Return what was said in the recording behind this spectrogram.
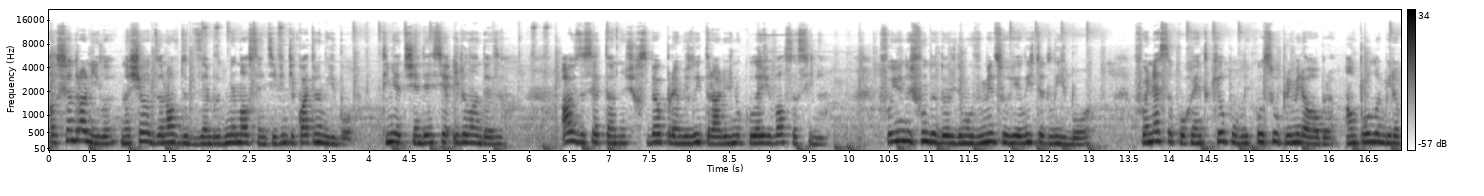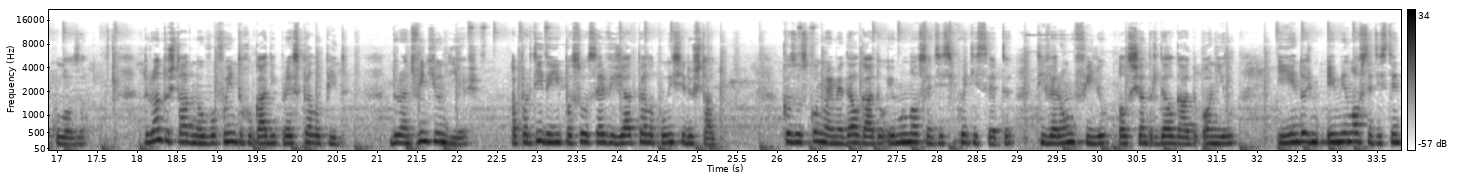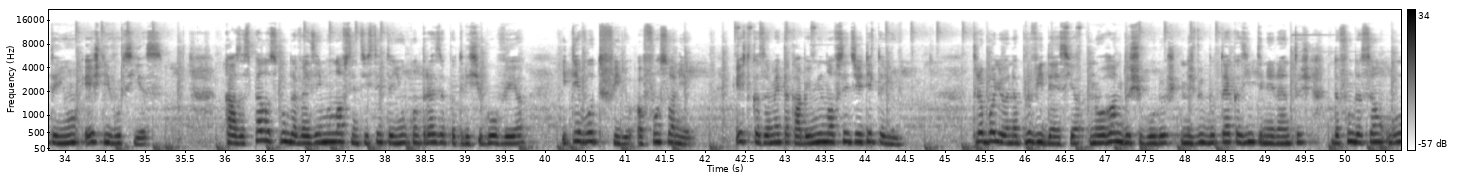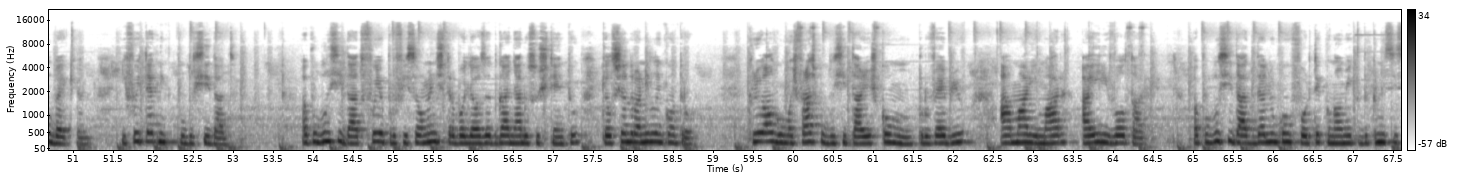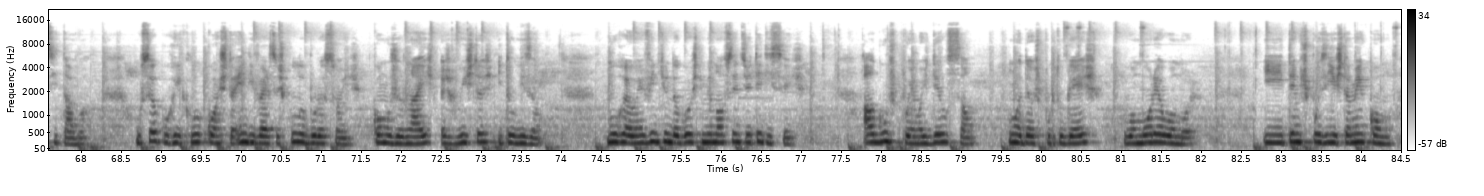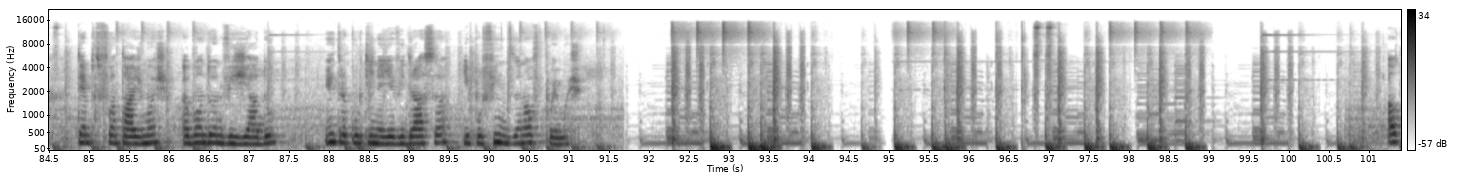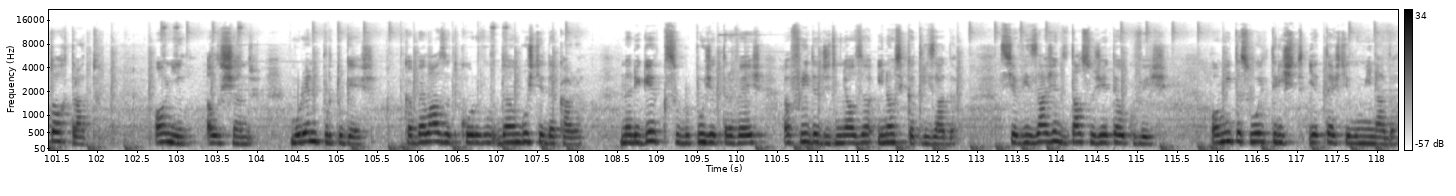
Alexandre O'Neill nasceu a 19 de dezembro de 1924 em Lisboa. Tinha descendência irlandesa. Aos 17 anos, recebeu prémios literários no Colégio Valsacina. Foi um dos fundadores do movimento surrealista de Lisboa. Foi nessa corrente que ele publicou sua primeira obra, Ampola Miraculosa. Durante o Estado Novo, foi interrogado e preso pela PIDE durante 21 dias. A partir daí, passou a ser vigiado pela Polícia do Estado. Casou-se com Noémia Delgado em 1957, tiveram um filho, Alexandre Delgado O'Neill, e em, dois, em 1971 este divorcia-se. Casa-se pela segunda vez em 1971 com Teresa Patrício Gouveia e teve outro filho, Afonso O'Neill. Este casamento acaba em 1981. Trabalhou na Previdência, no ramo dos seguros, nas bibliotecas itinerantes da Fundação Gulbenkian e foi técnico de publicidade. A publicidade foi a profissão menos trabalhosa de ganhar o sustento que Alexandre O'Neill encontrou. Criou algumas frases publicitárias como um provérbio a amar e mar, a ir e voltar. A publicidade deu-lhe um conforto económico de que necessitava. O seu currículo consta em diversas colaborações, como os jornais, as revistas e televisão. Morreu em 21 de agosto de 1986. Alguns poemas dele são Um Adeus Português, O Amor é o Amor. E temos poesias também como Tempo de Fantasmas, Abandono Vigiado, Entre a Cortina e a Vidraça e por fim 19 poemas. Autorretrato. O'Neill, Alexandre, moreno português, cabelo asa de corvo da angústia da cara narigueiro que sobrepuja através a ferida desdenhosa e não cicatrizada. Se a visagem de tal sujeito é o que vês, omita-se o olho triste e a testa iluminada.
